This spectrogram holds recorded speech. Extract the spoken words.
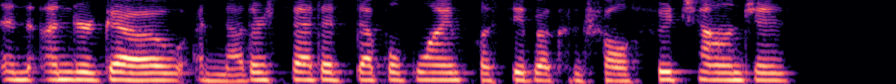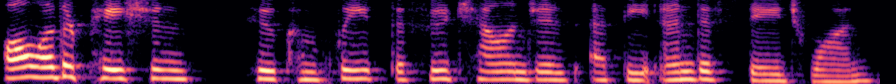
and undergo another set of double blind placebo controlled food challenges. All other patients who complete the food challenges at the end of stage one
